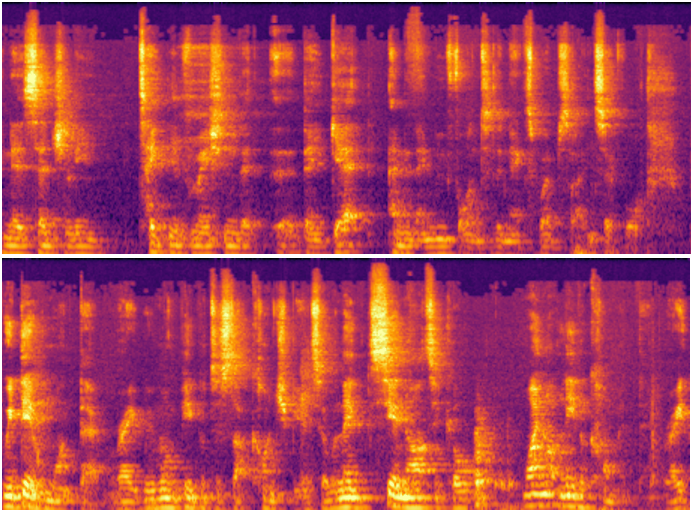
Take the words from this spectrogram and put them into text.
and they essentially take the information that uh, they get and then they move on to the next website and so forth. We didn't want that, right? We want people to start contributing. So when they see an article, why not leave a comment there, right?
